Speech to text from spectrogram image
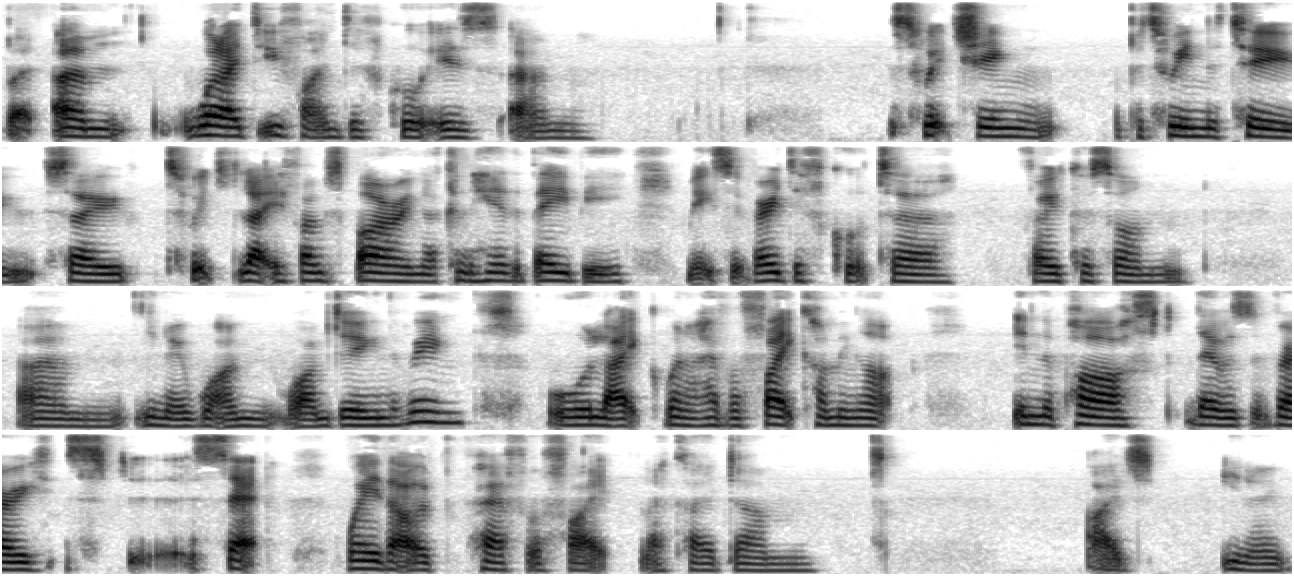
but um what I do find difficult is um switching between the two. So switch like if I'm sparring, I can hear the baby. Makes it very difficult to focus on, um, you know, what I'm what I'm doing in the ring, or like when I have a fight coming up. In the past, there was a very set way that I would prepare for a fight. Like I'd um, I'd you know,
